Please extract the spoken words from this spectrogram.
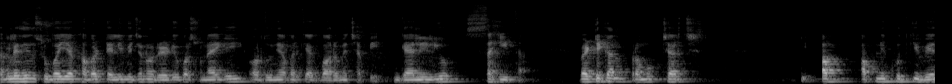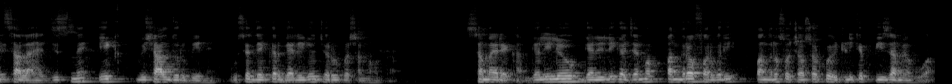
अगले दिन सुबह यह खबर टेलीविज़न और रेडियो पर सुनाई गई और दुनिया भर के अखबारों में छपी। गैलीलियो सही था। वेटिकन प्रमुख चर्च अब अपनी खुद की वेदशाला है, जिसमें एक विशाल दूरबीन है। उसे देखकर गैलीलियो ज़रूर प्रसन्न होता। समय रेखा। गैलीलियो, गैलीली का जन्म 15 फरवरी पंद्रह को इटली के पिज़ा में हुआ।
